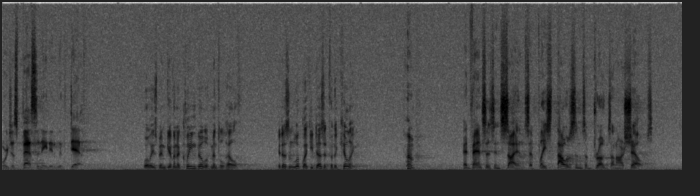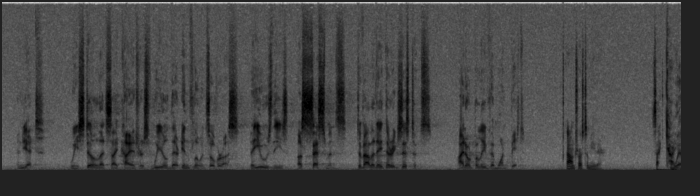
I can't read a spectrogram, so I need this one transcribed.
or just fascinated with death? Well, he's been given a clean bill of mental health. It doesn't look like he does it for the killing. Advances in science have placed thousands of drugs on our shelves. And yet, we still let psychiatrists wield their influence over us. They use these assessments to validate their existence. I don't believe them one bit. I don't trust him either. Well,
